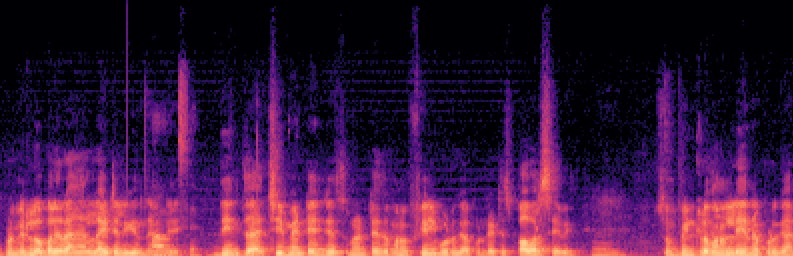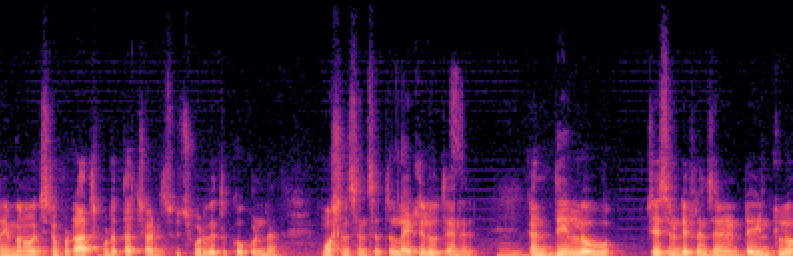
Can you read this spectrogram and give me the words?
ఇప్పుడు మీరు లోపలికి రాగానే లైట్ వెలిగిందండి. దీంతో అచీవ్మెంట్ ఏం చేస్తున్నారంటే ఇది మనం ఫీల్ గుడ్ కాకుండా it is power saving. So ఇంట్లో మనం లేనప్పుడు కానీ మనం వచ్చినప్పుడు రాత్రిపూట టచ్ ఆడి స్విచ్ బోర్డ్ వెతుక్కోకుండా మోషన్ సెన్సర్తో లైట్లు వెలుగుతాయి అనేది Hmm. కానీ దీనిలో చేసిన డిఫరెన్స్ ఏంటంటే ఇంట్లో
